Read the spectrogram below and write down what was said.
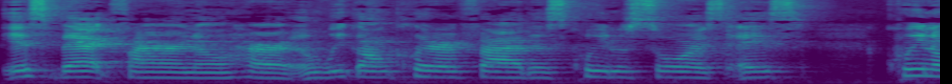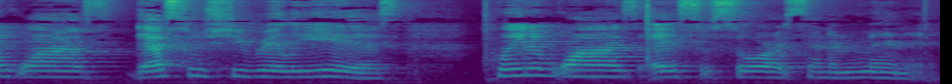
it's backfiring on her. And we're going to clarify this Queen of Swords, Ace, Queen of Wands. That's who she really is. Queen of Wands, Ace of Swords in a minute.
